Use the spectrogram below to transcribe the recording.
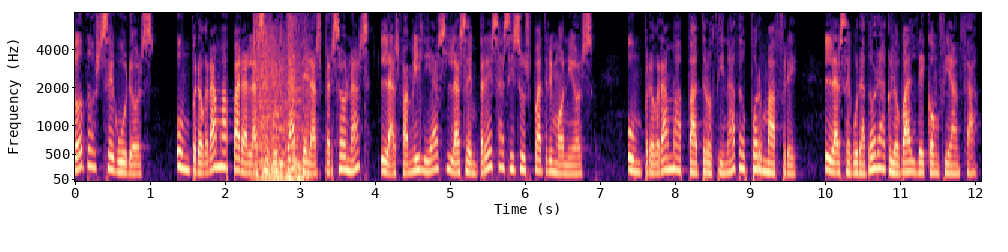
Todos Seguros, un programa para la seguridad de las personas, las familias, las empresas y sus patrimonios. Un programa patrocinado por Mafre, la aseguradora global de confianza.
